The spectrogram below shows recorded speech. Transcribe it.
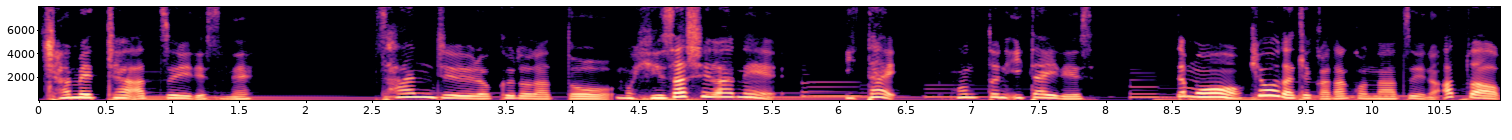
ちゃめちゃ暑いですね。36度だともう日差しがね痛い。本当に痛いです。でも今日だけかなこんな暑いの。あとは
